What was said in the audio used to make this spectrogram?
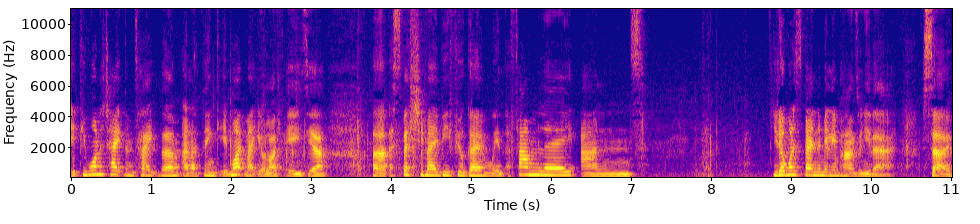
if you want to take them, take them. And I think it might make your life easier, uh, especially maybe if you're going with a family and you don't want to spend a million pounds when you're there. So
